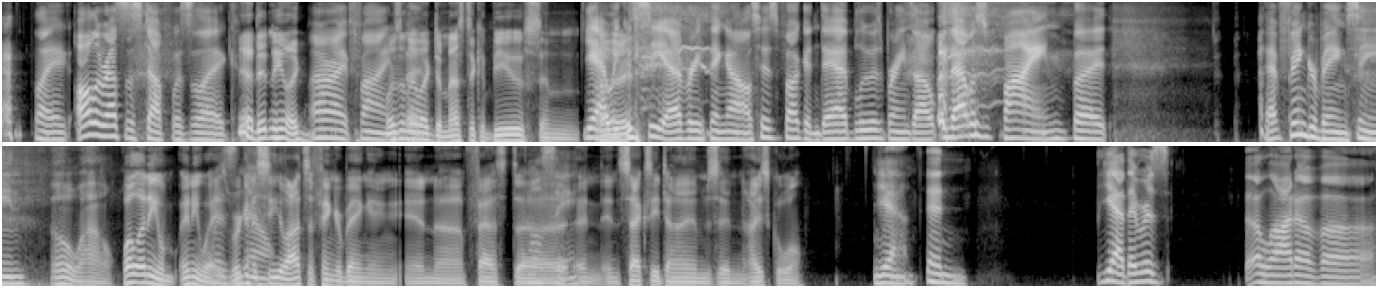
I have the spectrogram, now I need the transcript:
like all the rest of the stuff was like, yeah, didn't he like? all right, fine. Wasn't there like domestic abuse and Yeah, we could see everything else. His fucking dad blew his brains out. That was fine, but that finger bang scene. Oh wow. Well, any, anyways, we're gonna no. see lots of finger banging in uh, fast uh, We'll and in sexy times in high school. Yeah, and yeah, there was a lot of uh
